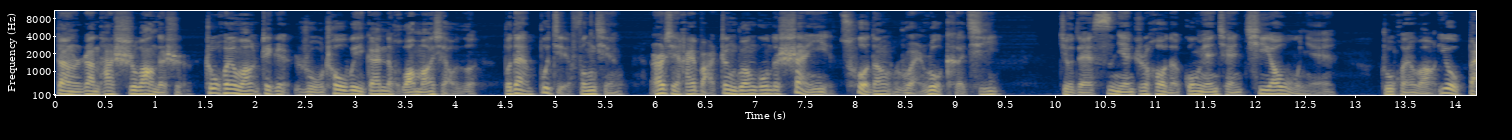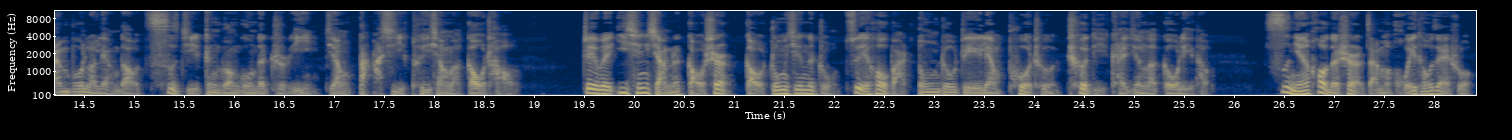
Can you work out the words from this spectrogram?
但让他失望的是，周桓王这个乳臭未干的黄毛小子，不但不解风情，而且还把郑庄公的善意错当软弱可欺。就在四年之后的公元前七幺五年。朱桓王又颁布了两道刺激郑庄公的旨意，将大戏推向了高潮。这位一心想着搞事儿、搞中心的主，最后把东周这一辆破车彻底开进了沟里头。四年后的事儿，咱们回头再说。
